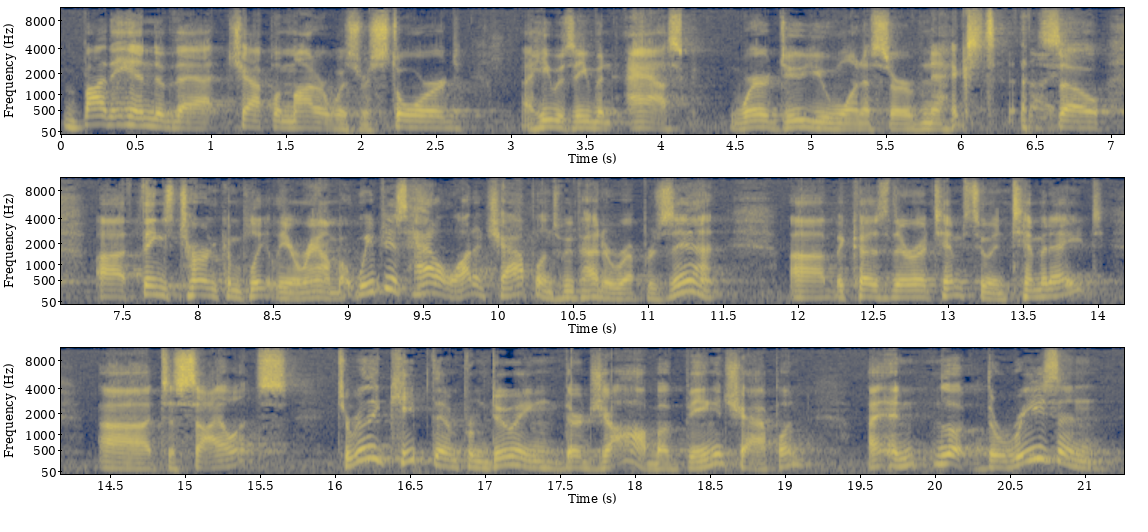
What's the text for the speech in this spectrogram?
By the end of that, Chaplain Modder was restored. Uh, he was even asked, where do you want to serve next? Nice. so uh, things turned completely around. But we've just had a lot of chaplains we've had to represent uh, because there are attempts to intimidate, uh, to silence, to really keep them from doing their job of being a chaplain. And look, the reason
